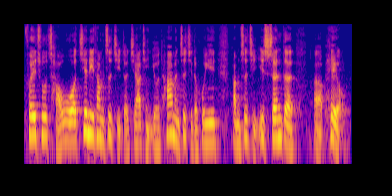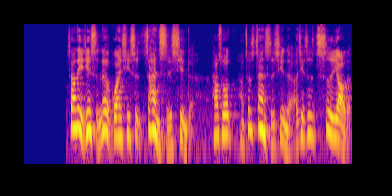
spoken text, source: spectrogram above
飞出巢窝，建立他们自己的家庭，有他们自己的婚姻，他们自己一生的啊配偶。上帝已经使那个关系是暂时性的。他说：“啊，这是暂时性的，而且这是次要的。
